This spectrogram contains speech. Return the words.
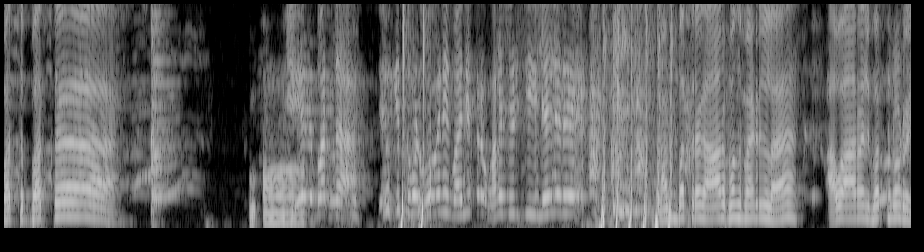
ಬತ್ತ ಬತ್ತ. ಏನ್ ಬತ್ತ? ಜಲ್ಗಿ ತಗೊಂಡ್ ಹೋಗನಿ ಬಂದಿತ್ರ ಹೊಲ ಸಿಡಿಸಿ ಇಲ್ಲೇನೇ ಬತ್ತರಾಗ ಆರು ಬಂದ್ ಮಾಡಿರಲಿಲ್ಲ ಅವ ಆರಲ್ಲಿ ಬತ್ತ ನೋಡ್ರಿ.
